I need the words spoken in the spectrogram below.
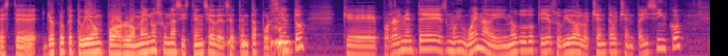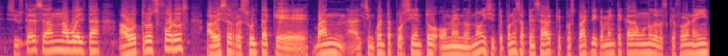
este yo creo que tuvieron por lo menos una asistencia del 70% que pues realmente es muy buena y no dudo que haya subido al 80-85. Si ustedes se dan una vuelta a otros foros, a veces resulta que van al 50% o menos, ¿no? Y si te pones a pensar que pues prácticamente cada uno de los que fueron ahí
